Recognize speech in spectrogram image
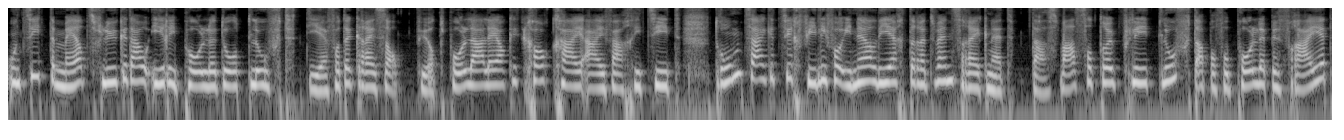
Und seit dem März fliegen auch ihre Pollen durch die Luft, die von den Gräsern. Für die Pollenallergiker keine einfache Zeit. Darum zeigen sich viele von ihnen erleichtert, wenn es regnet. Das Wassertröpfchen die Luft aber von Pollen befreit,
